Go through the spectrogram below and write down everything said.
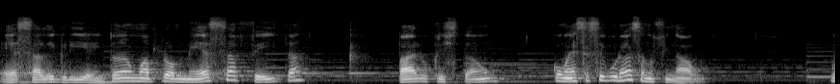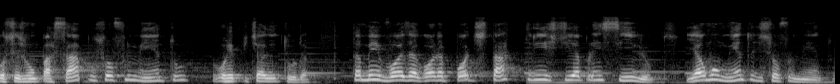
essa alegria. Então é uma promessa feita para o cristão com essa segurança no final vocês vão passar por sofrimento. Vou repetir a leitura. Também vós agora pode estar triste e apreensível, e é o momento de sofrimento.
